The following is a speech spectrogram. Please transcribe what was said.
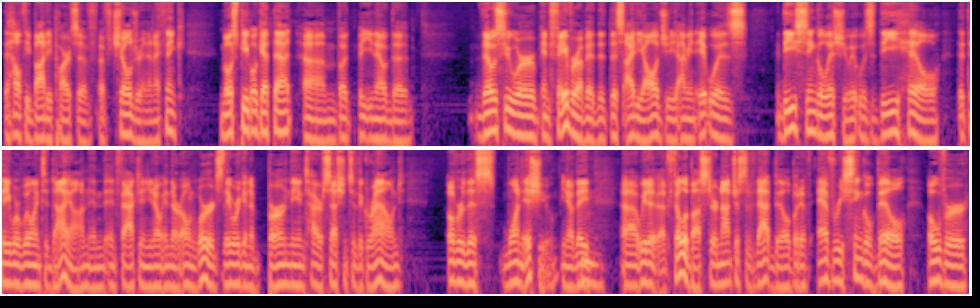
the healthy body parts of, of children and i think most people get that um, but but you know the those who were in favor of it this ideology i mean it was the single issue it was the hill that they were willing to die on and in fact and you know in their own words they were going to burn the entire session to the ground over this one issue you know they mm uh, we had a, a, filibuster, not just of that bill, but of every single bill over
